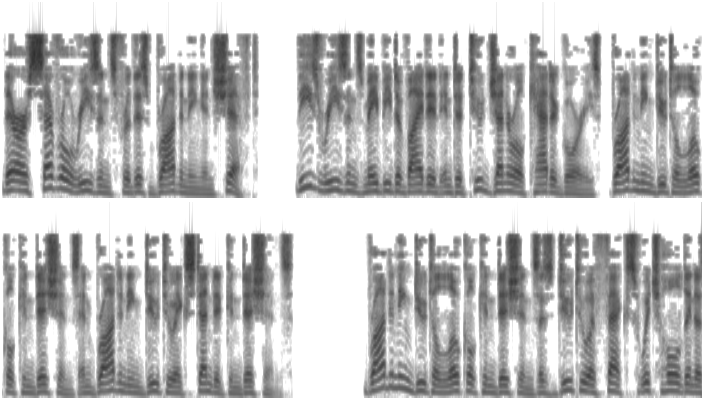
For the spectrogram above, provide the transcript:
There are several reasons for this broadening and shift. These reasons may be divided into two general categories, broadening due to local conditions and broadening due to extended conditions. Broadening due to local conditions is due to effects which hold in a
